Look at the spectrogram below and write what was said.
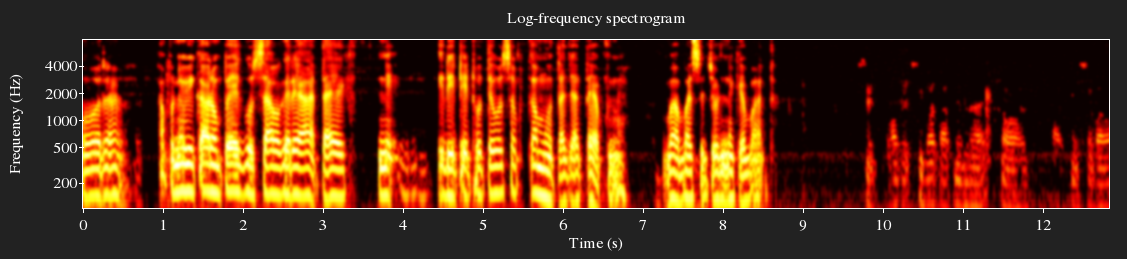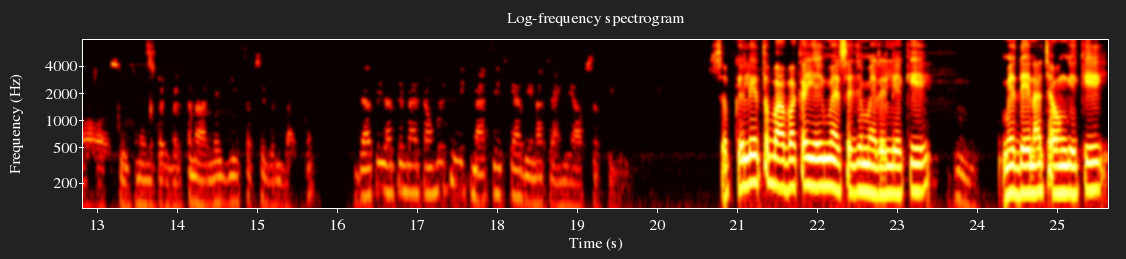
और अपने विकारों पे गुस्सा वगैरह आता है इरिटेट होते वो सब कम होता जाता है अपने बाबा से जुड़ने के बाद। अच्छी बात आपने बताया और आपके स्वभाव और सोचने में परिवर्तन आ गया ये सबसे बड़ी बात है। जाते जाते मैं चाहूँगा कि एक मैसेज क्या देना चाहेंगे आप सबके लिए? सबके लिए तो बाबा का यही मैसेज है मेरे लिए कि हम्म, मैं देना चाहूँगी कि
